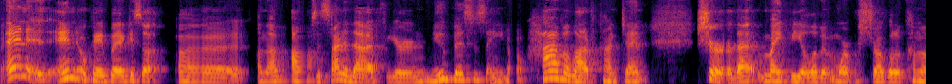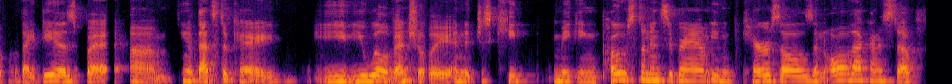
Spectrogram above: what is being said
and and okay but i guess uh, uh on the opposite side of that if you're a new business and you don't have a lot of content sure that might be a little bit more of a struggle to come up with ideas but um you know that's okay. You you will eventually and it just keep making posts on Instagram, even carousels and all that kind of stuff.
